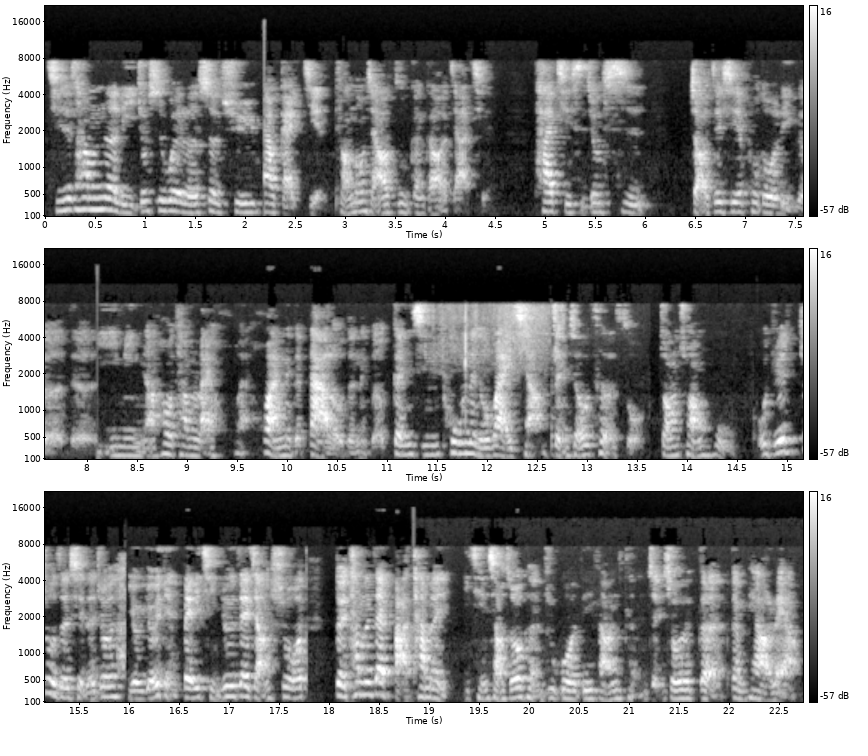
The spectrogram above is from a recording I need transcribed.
其实他们那里就是为了社区要改建，房东想要租更高的价钱，他其实就是。找这些波多黎各的移民，然后他们来换换那个大楼的那个更新，铺那个外墙，整修厕所，装窗户。我觉得作者写的就是有有一点悲情，就是在讲说，对，他们在把他们以前小时候可能住过的地方，可能整修的更更漂亮，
